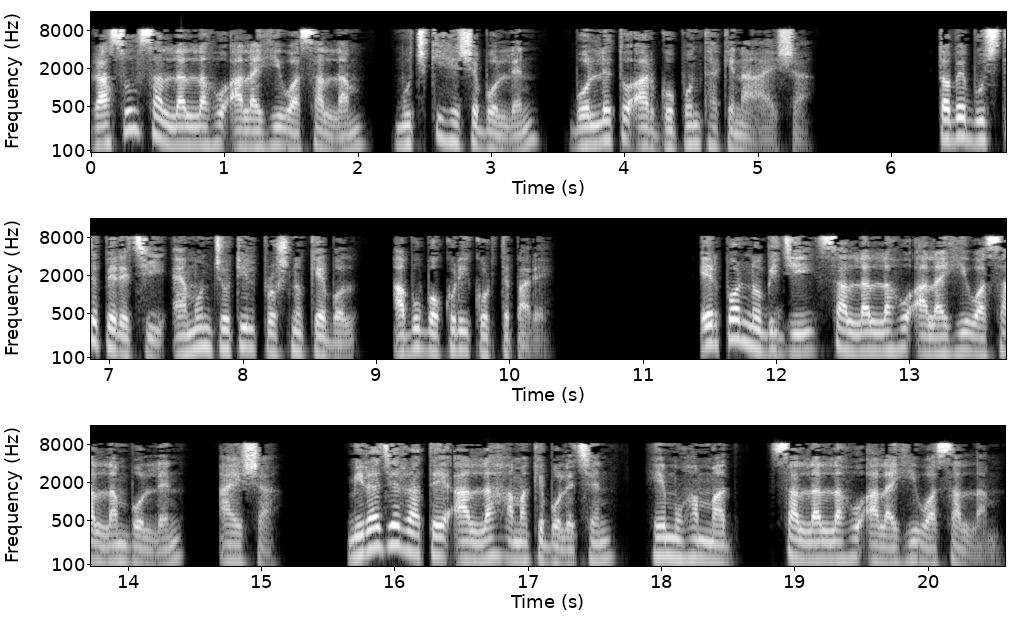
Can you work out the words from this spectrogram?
রাসূল সাল্লাল্লাহু আলাইহি ওয়াসাল্লাম মুচকি হেসে বললেন, বললে তো আর গোপন থাকে না আয়েশা। তবে বুঝতে পেরেছি এমন জটিল প্রশ্ন কেবল আবু বকরই করতে পারে। এরপর নবীজি সাল্লাল্লাহু আলাইহি ওয়াসাল্লাম বললেন, আয়েশা মিরাজের রাতে আল্লাহ আমাকে বলেছেন, হে মুহাম্মদ, সাল্লাল্লাহু আলাইহি ওয়াসাল্লাম।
